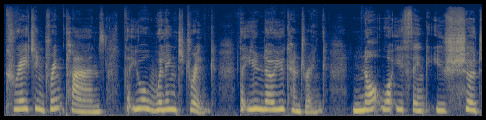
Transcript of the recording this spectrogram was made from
creating drink plans that you are willing to drink, that you know you can drink, not what you think you should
